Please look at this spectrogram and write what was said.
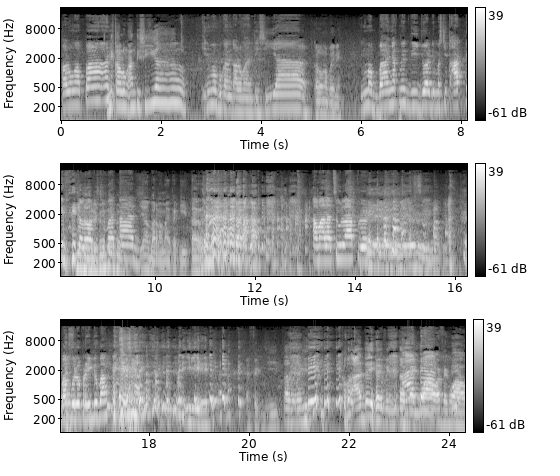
Kalung apaan? Ini kalung anti sial. Ini mah bukan kalung anti sial. Kalung apa ini? Ini mah banyak nih dijual di Masjid Atin nih kalau habis Jumatan. Ya bareng sama efek gitar. Sama alat sulap bro. Bang bulu perindu bang. Iya. Efek gitar lagi. Kok ada ya efek gitar? Ada. Wow, efek wow.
